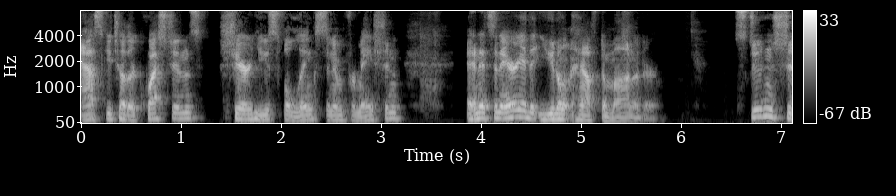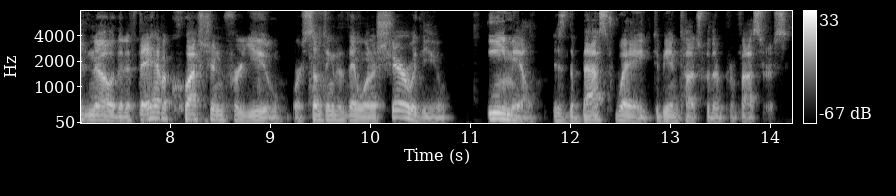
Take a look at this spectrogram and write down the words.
ask each other questions, share useful links and information, and it's an area that you don't have to monitor. Students should know that if they have a question for you or something that they want to share with you, email is the best way to be in touch with their professors.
